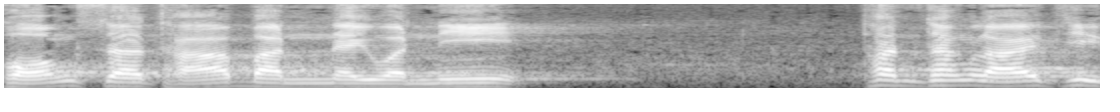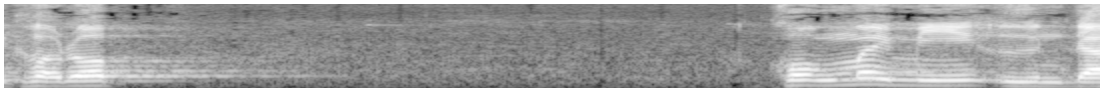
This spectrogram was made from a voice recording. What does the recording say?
ของสถาบันในวันนี้ ท่านทั้งหลายที่เคารพ คงไม่มีอื่นใด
